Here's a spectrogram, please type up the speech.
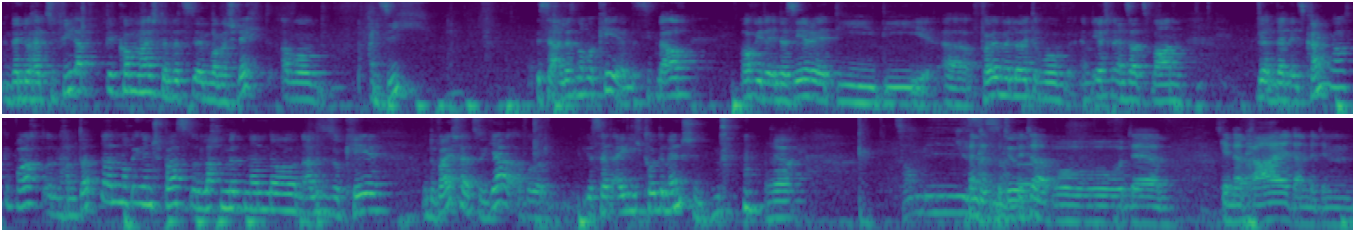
Und wenn du halt zu viel abbekommen hast, dann wird es dir irgendwann mal schlecht, aber an sich ist ja alles noch okay. Und das sieht man auch, auch wieder in der Serie, die, die äh, Feuerwehrleute, wo im ersten Einsatz waren, werden dann ins Krankenhaus gebracht und haben dort dann noch ihren Spaß und lachen miteinander und alles ist okay. Und du weißt halt so, ja, aber ihr seid eigentlich tote Menschen. Ja. Zombies. Ich fand das so bitter, wo, wo der General dann mit dem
